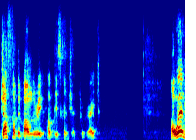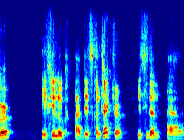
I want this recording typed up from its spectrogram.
just at the boundary of this conjecture, right? However, if you look at this conjecture, you see that uh,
